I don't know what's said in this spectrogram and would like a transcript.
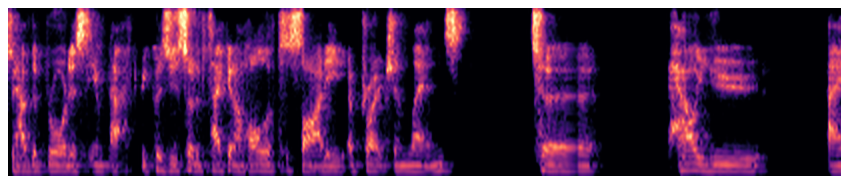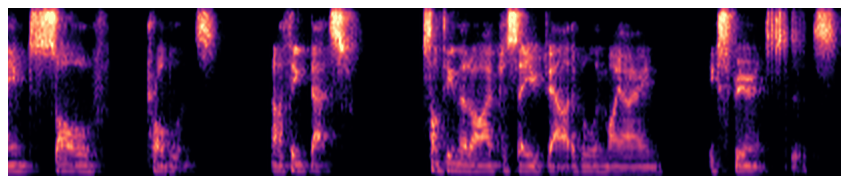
to have the broadest impact because you've sort of taken a whole of society approach and lens to how you aim to solve problems. And I think that's something that I perceive valuable in my own experiences.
